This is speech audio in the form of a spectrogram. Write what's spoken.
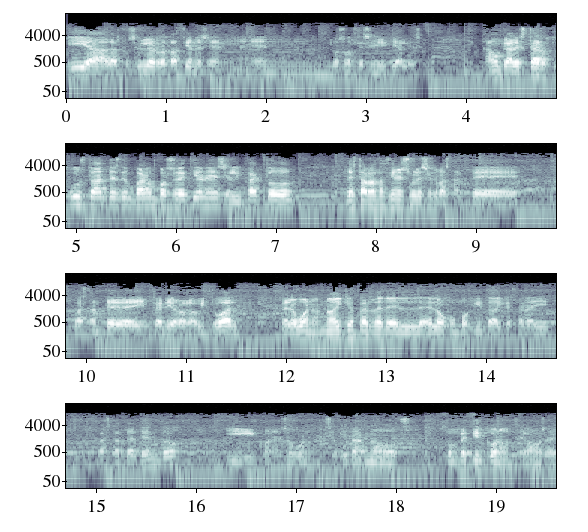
y a las posibles rotaciones en, en los once iniciales. Aunque al estar justo antes de un parón por selecciones, el impacto de estas rotaciones suele ser bastante, bastante inferior a lo habitual. Pero bueno, no hay que perder el, ojo un poquito, hay que estar ahí bastante atento y con eso, bueno, asegurarnos competir con 11, vamos a ver.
